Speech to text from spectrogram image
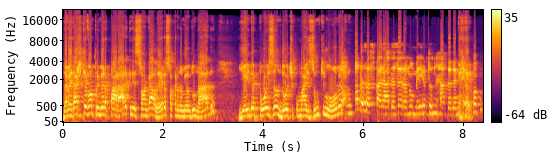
Na verdade, teve uma primeira parada que desceu uma galera, só que era no meio do nada. E aí depois andou, tipo, mais um quilômetro. Todas as paradas eram no meio do nada, Daniel.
